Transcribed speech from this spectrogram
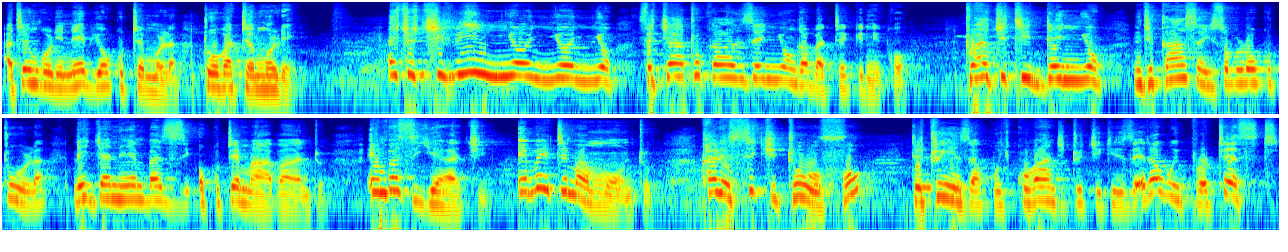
ate ng'olina ebyokutemula tobatemule. Ekyo kibi nnyo nnyo nnyo. Ffe kyatukanze nnyo nga batekiniko twakitidde nnyo nti kansa isobola okutuula nejja n'embazzi okutema abantu. Embazzi yaki eba etema muntu. Kale si kituufu tetuyinza kuba nti tukikiriza era we protest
